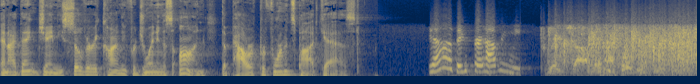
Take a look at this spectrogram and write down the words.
And I thank Jamie so very kindly for joining us on the Power of Performance podcast. Yeah, thanks for having me. Great job. And I told you.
